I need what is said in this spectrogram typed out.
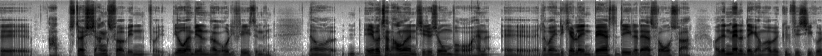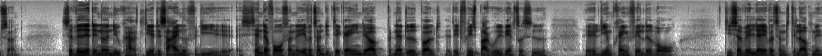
øh, har størst chance for at vinde. For, jo, han vinder nok over de fleste, men når Everton havner i en situation, hvor, han, øh, eller hvor Andy Carroll er en den bæreste del af deres forsvar, og den mand, der dækker ham op, er Gylfi Sigurdsson, så ved jeg, at det er noget, Newcastle lige har designet, fordi øh, centerforsvarerne, Everton, de dækker egentlig op på den her dødbold. Det er et frispark ude i venstre side, øh, lige omkring feltet, hvor de så vælger Everton at stille op med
